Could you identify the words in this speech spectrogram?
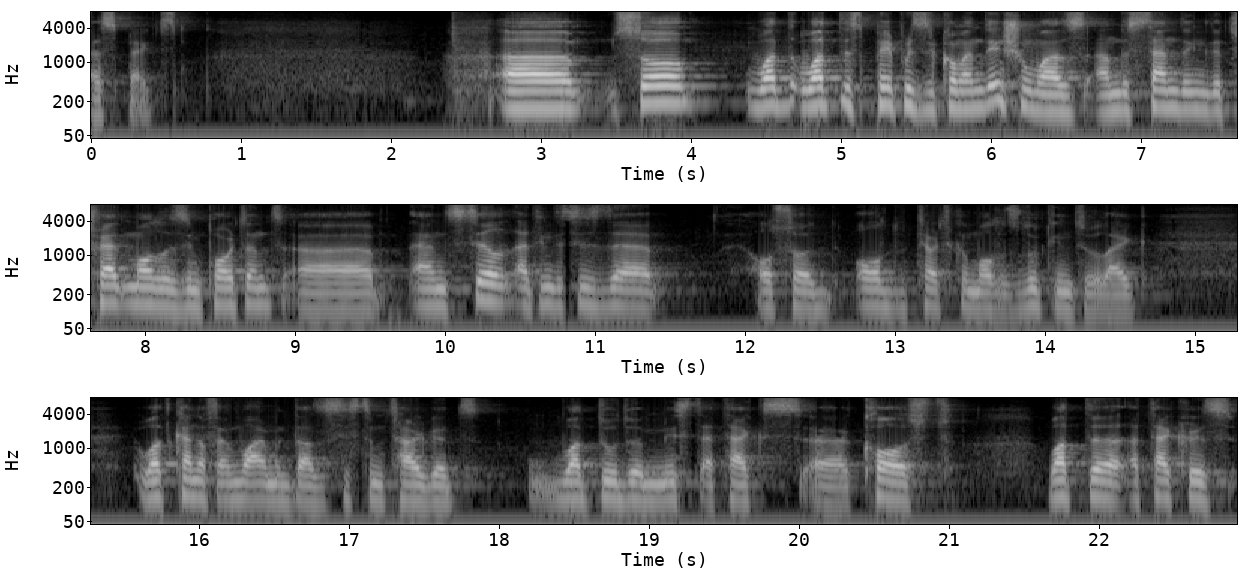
aspects. so what, what this paper's recommendation was, understanding the threat model is important. Uh, and still, I think this is the, also all the theoretical models look into, like what kind of environment does the system target? What do the missed attacks uh, cost? What the attackers'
